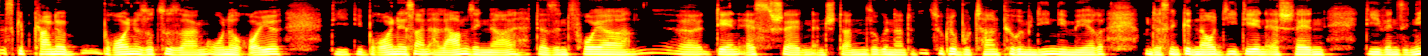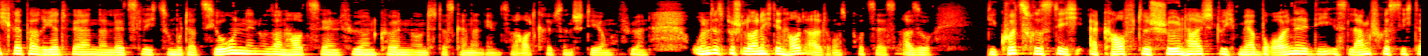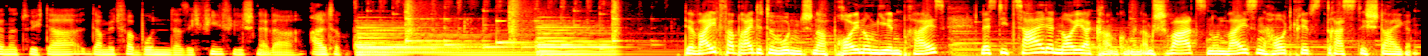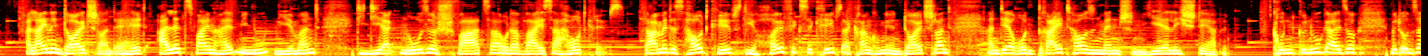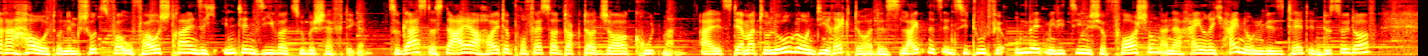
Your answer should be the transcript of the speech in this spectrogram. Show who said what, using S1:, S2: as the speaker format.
S1: Es gibt keine Bräune sozusagen ohne Reue. Die, die Bräune ist ein Alarmsignal. Da sind vorher äh, DNS-Schäden entstanden, sogenannte Cyclobutan-Pyrimidindimere. Und das sind genau die DNS-Schäden, die, wenn sie nicht repariert werden, dann letztlich zu Mutationen in unseren Hautzellen führen können. Und das kann dann eben zur Hautkrebsentstehung führen. Und es beschleunigt den Hautalterungsprozess. Also die kurzfristig erkaufte Schönheit durch mehr Bräune, die ist langfristig dann natürlich da damit verbunden, dass ich viel, viel schneller altere.
S2: Der weit verbreitete Wunsch nach Bräune um jeden Preis lässt die Zahl der Neuerkrankungen am schwarzen und weißen Hautkrebs drastisch steigen. Allein in Deutschland erhält alle zweieinhalb Minuten jemand die Diagnose schwarzer oder weißer Hautkrebs. Damit ist Hautkrebs die häufigste Krebserkrankung in Deutschland, an der rund 3000 Menschen jährlich sterben. Grund genug also, mit unserer Haut und dem Schutz vor UV-Strahlen sich intensiver zu beschäftigen. Zu Gast ist daher heute Professor Dr. Joe Krutmann. Als Dermatologe und Direktor des Leibniz-Institut für umweltmedizinische Forschung an der Heinrich-Heine-Universität in Düsseldorf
